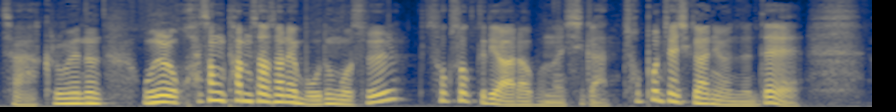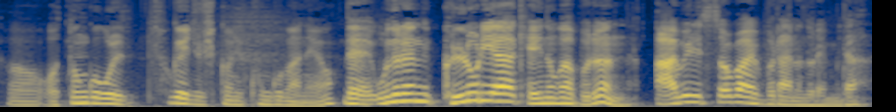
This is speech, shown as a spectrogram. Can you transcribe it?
자, 그러면은 오늘 화성 탐사선의 모든 것을 속속들이 알아보는 시간 첫 번째 시간이었는데 어, 어떤 곡을 소개해 주실 건지 궁금하네요. 네, 오늘은 글로리아 게이노가 부른 I Will Survive라는 노래입니다.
